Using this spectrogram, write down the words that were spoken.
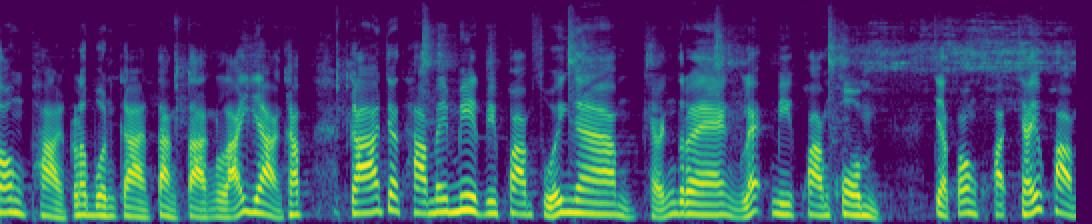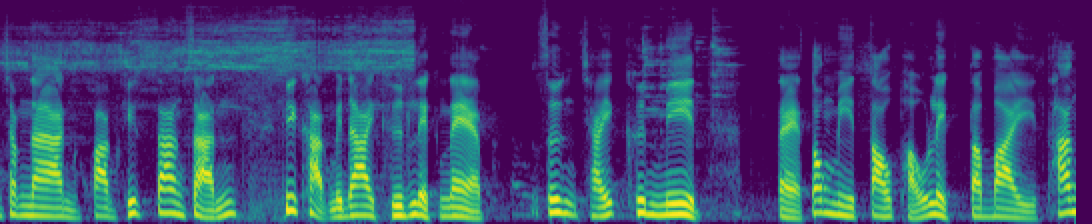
ต้องผ่านกระบวนการต่างๆ หลายอย่างครับ การจะทำให้มีดมีความสวยงาม แข็งแรงและมีความคม จะต้องใช้ความชำนาญ ความคิดสร้างสรรค์ที่ขาดไม่ได้คือเหล็กแหนบ ซึ่งใช้ขึ้นมีด แต่ต้องมีเตาเผาเหล็กตะไบทั้ง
